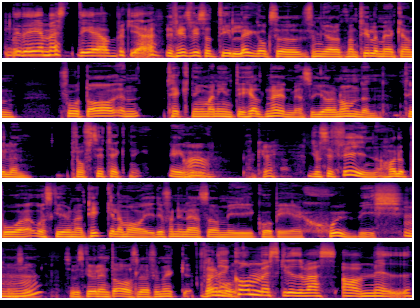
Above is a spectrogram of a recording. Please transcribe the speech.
Det det är mest det jag brukar göra. Det finns vissa tillägg också som gör att man till och med kan fota av en teckning man inte är helt nöjd med så gör den om den till en proffsig teckning. Det är ah, sjukt. Josefin håller på att skriva en artikel om AI. Det får ni läsa om i KP 7-ish. kanske. Så vi ska väl inte avslöja för mycket. Och den Däremot- kommer skrivas av mig.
